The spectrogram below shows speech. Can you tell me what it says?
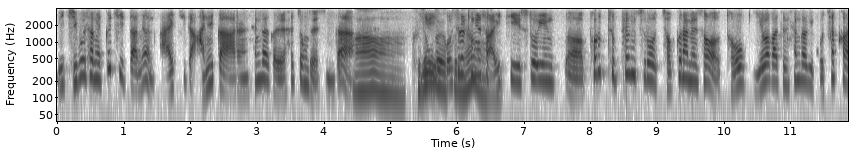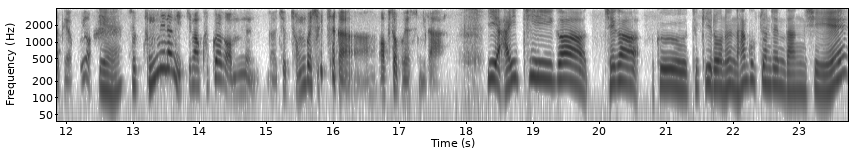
이 지구상의 끝이 있다면 IT가 아닐까라는 생각을 할 정도였습니다. 아, 그 예, 정도였군요. 버스를 통해서 IT 수도인 어, 포르트 프랑스로 접근하면서 더욱 이와 같은 생각이 고착화되었고요. 예. 즉 국민은 있지만 국가가 없는 어, 즉 정부의 실체가 없어 보였습니다. 이 IT가 제가 그 듣기로는 한국 전쟁 당시에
